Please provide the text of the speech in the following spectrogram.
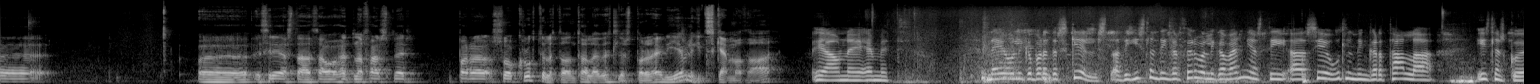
uh, uh, í þriða stað þá hérna fannst mér bara svo krúttulegt að hann talaði vittlust bara, heyri, ég vil ekki skemma það. Já, nei, einmitt Nei, og líka bara þetta skilst að því Íslandingar þurfa líka að venjast í að séu útlendingar að tala íslensku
